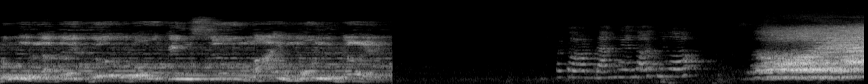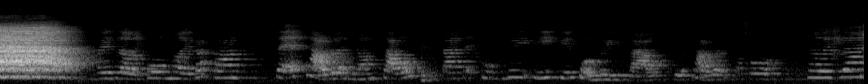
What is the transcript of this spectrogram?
Đúng là nơi thượng đô kinh sư mãi muôn đời. Các con đã nghe rõ chưa? Rồi ạ. Bây giờ cô mời các con sẽ thảo luận nhóm 6 chúng ta sẽ cùng ghi ý kiến của mình vào phiếu thảo luận cho cô. Thời gian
